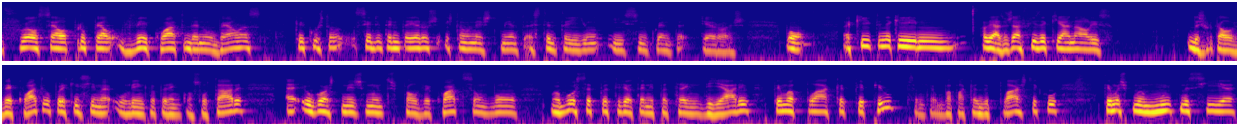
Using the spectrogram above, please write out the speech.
Fuel Cell Propel V4 da New Balance, que custam 130 euros e estão neste momento a 71,50 euros. Bom, aqui tenho aqui, hum, aliás, eu já fiz aqui a análise dos Propel V4, vou pôr aqui em cima o link para poderem consultar. Ah, eu gosto mesmo muito dos Propel V4, são bom, uma boa sapatilha ténis para treino diário, tem uma placa TPU, portanto é uma placa de plástico, tem uma espuma muito macia,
